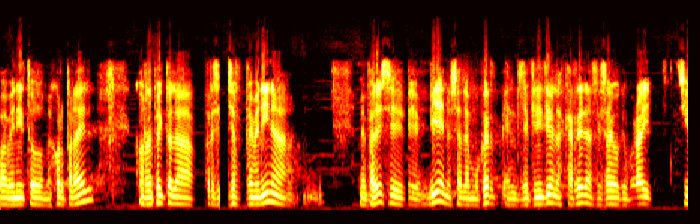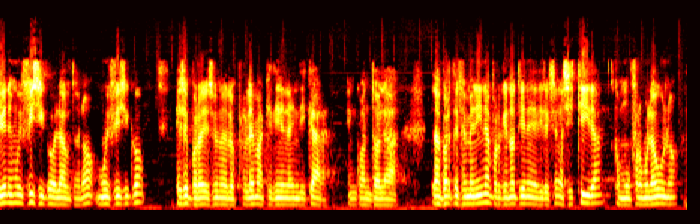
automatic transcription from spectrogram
va a venir todo mejor para él. Con respecto a la presencia femenina, me parece bien, o sea, la mujer en definitiva en las carreras es algo que por ahí, si bien es muy físico el auto, ¿no? Muy físico, ese por ahí es uno de los problemas que tiene la indicar en cuanto a la, la parte femenina porque no tiene dirección asistida como un Fórmula 1 Ujú.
